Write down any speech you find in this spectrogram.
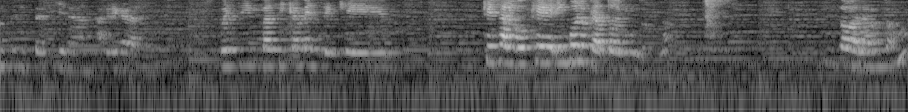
No sé si ustedes quieran agregar algo. Pues sí, básicamente que, que es algo que involucra a todo el mundo, ¿no? Toda la razón.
